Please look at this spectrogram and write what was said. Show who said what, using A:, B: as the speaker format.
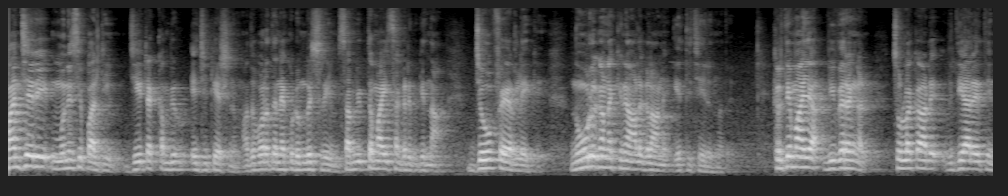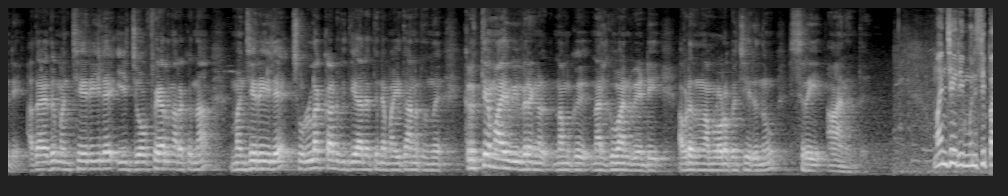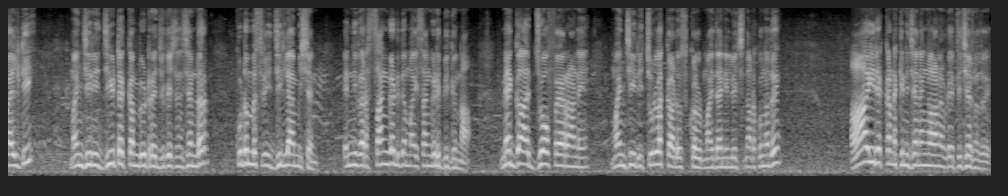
A: മഞ്ചേരി മുനിസിപ്പാലിറ്റിയും G tech computer എഡ്യൂക്കേഷനും അതുപോലെ തന്നെ കുടുംബശ്രീയും സംയുക്തമായി സംഘടിപ്പിക്കുന്ന ജോബ് ഫെയറിലേക്ക് നൂറുകണക്കിന് ആളുകളാണ് എത്തിച്ചേരുന്നത്. കൃത്യമായ വിവരങ്ങൾ ചുള്ളക്കാട് വിദ്യാലയത്തിന്റെ അതായത് മഞ്ചേരിയിലെ ഈ ജോബ് ഫെയർ നടക്കുന്ന മഞ്ചേരിയിലെ ചുള്ളക്കാട് വിദ്യാലയത്തിന്റെ മൈതാനത്ത് നിന്ന് കൃത്യമായ വിവരങ്ങൾ നമുക്ക് നൽകുവാൻ വേണ്ടി അവിടെ നിന്ന് നമ്മളോടൊപ്പം ചേരുന്നു Shri Anand.
B: Manjeri municipality Manjeri G Tech computer education centre Kudumbashree ജില്ലാ മിഷൻ. എന്നിവർ സംഘടിതമായി സംഘടിപ്പിക്കുന്ന മെഗാ ജോ ഫെയറാണ് മഞ്ചേരി ചുള്ളക്കാട് സ്കൂൾ മൈതാനിയിൽ വെച്ച് നടക്കുന്നത്. ആയിരക്കണക്കിന് ജനങ്ങളാണ് ഇവിടെ എത്തിച്ചേർന്നത്.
